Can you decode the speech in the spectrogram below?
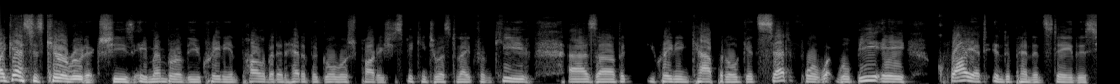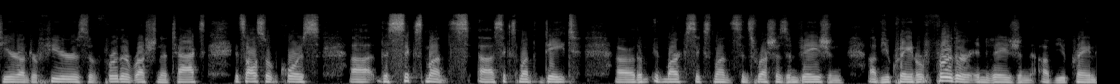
My guest is Kira Rudik. She's a member of the Ukrainian parliament and head of the Golos party. She's speaking to us tonight from Kiev as uh, the Ukrainian capital gets set for what will be a quiet Independence Day this year under fears of further Russian attacks. It's also, of course, uh, the six months, uh, six month date, or the, it marks six months since Russia's invasion of Ukraine or further invasion of Ukraine.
